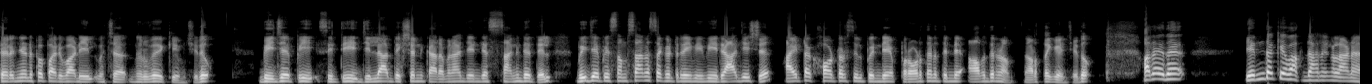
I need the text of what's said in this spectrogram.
തെരഞ്ഞെടുപ്പ് പരിപാടിയിൽ വെച്ച് നിർവഹിക്കുകയും ചെയ്തു. ബി ജെ പി സിറ്റി ജില്ലാ അധ്യക്ഷൻ കരമന ജയന്റെ സാന്നിധ്യത്തിൽ ബി ജെ പി സംസ്ഥാന secretary V V Rajesh hitech voter സ്ലിപ്പിന്റെ പ്രവർത്തനത്തിന്റെ അവതരണം നടത്തുകയും ചെയ്തു. അതായത് എന്തൊക്കെ വാഗ്ദാനങ്ങളാണ്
